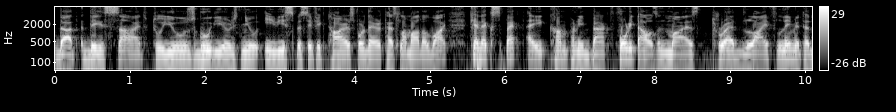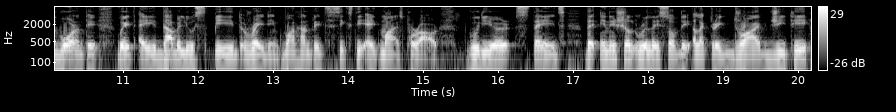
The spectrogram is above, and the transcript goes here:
that decide to use Goodyear's new EV specific tires for their Tesla Model Y can expect a company backed 40,000 miles tread life limited warranty with a W speed rating 168 miles per hour. Goodyear states the initial release of the electric drive GT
